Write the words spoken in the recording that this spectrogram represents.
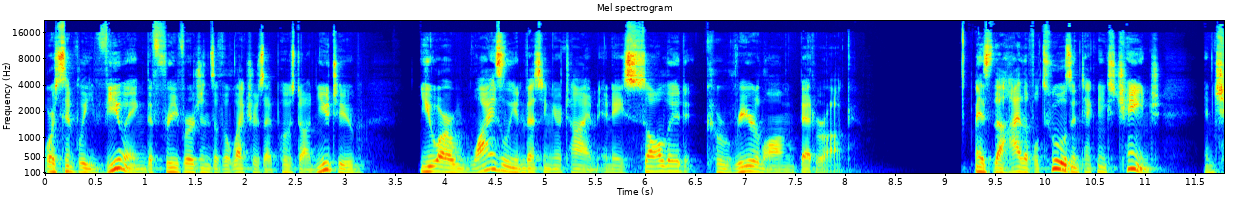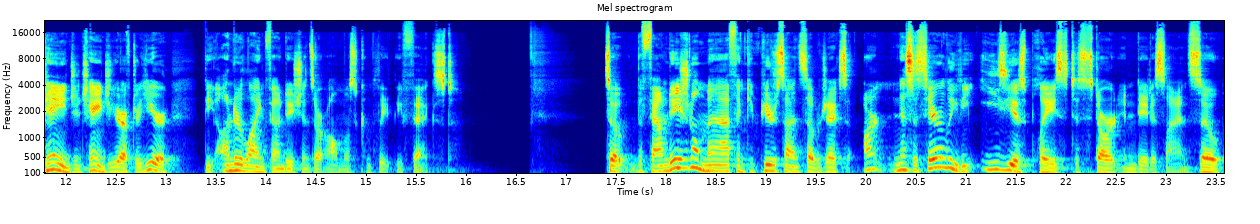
or simply viewing the free versions of the lectures I post on YouTube, you are wisely investing your time in a solid, career long bedrock. As the high level tools and techniques change and change and change year after year, the underlying foundations are almost completely fixed. So, the foundational math and computer science subjects aren't necessarily the easiest place to start in data science. So,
